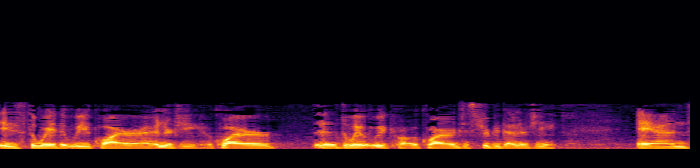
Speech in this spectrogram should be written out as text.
is the way that we acquire energy, acquire uh, the way that we acquire and distribute energy, and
